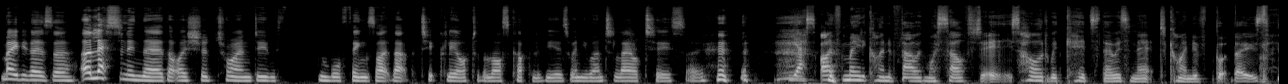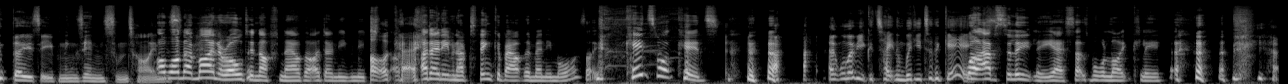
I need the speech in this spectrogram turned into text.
Maybe there's a, a lesson in there that I should try and do more things like that, particularly after the last couple of years when you weren't allowed to. So. yes, I've made a kind of vow with myself. To, it's hard with kids, though, isn't it? To kind of put those those evenings in sometimes. Oh well, no, mine are old enough now that I don't even need. To, oh, okay. I, I don't even have to think about them anymore. It's like kids, what kids? Uh, well, maybe you could take them with you to the gig. Well, absolutely, yes, that's more likely. yeah.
